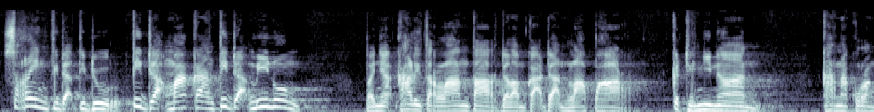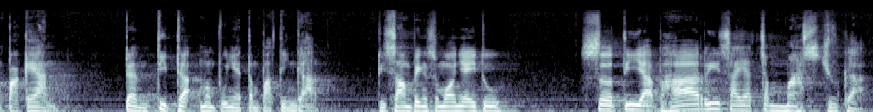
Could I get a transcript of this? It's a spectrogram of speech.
Sering tidak tidur, tidak makan, tidak minum. Banyak kali terlantar dalam keadaan lapar, kedinginan, karena kurang pakaian, dan tidak mempunyai tempat tinggal. Di samping semuanya itu, setiap hari saya cemas juga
